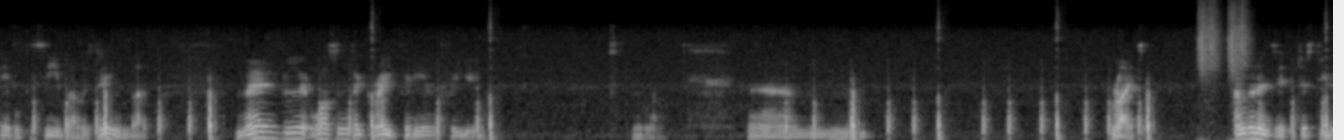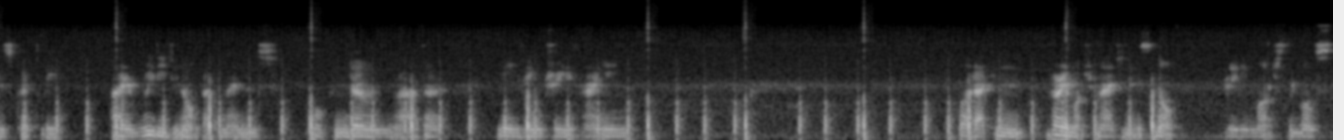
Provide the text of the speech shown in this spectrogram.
able to see what I was doing, but maybe it wasn't a great video for you. Oh well. Um, right. I'm going to just do this quickly. I really do not recommend, or condone rather, leaving trees hanging but I can very much imagine it's not really much the most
